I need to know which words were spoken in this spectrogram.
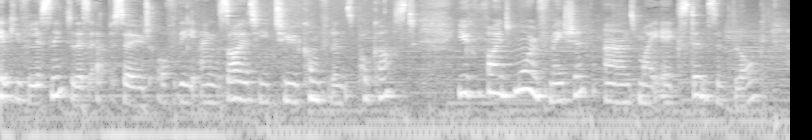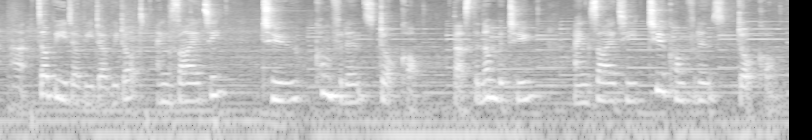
Thank you for listening to this episode of the Anxiety to Confidence podcast. You can find more information and my extensive blog at www.anxiety2confidence.com. That's the number two, anxiety2confidence.com.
